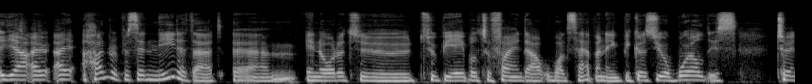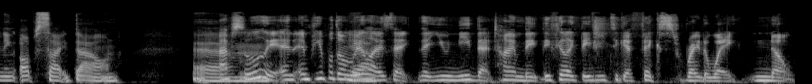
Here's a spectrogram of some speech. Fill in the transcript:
yeah, I hundred percent needed that um, in order to to be able to find out what's happening because your world is turning upside down. Um, Absolutely. And and people don't yeah. realize that that you need that time. They they feel like they need to get fixed right away. No,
